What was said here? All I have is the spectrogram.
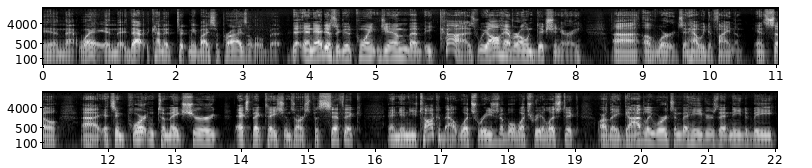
in that way. And th- that kind of took me by surprise a little bit. And that is a good point, Jim, uh, because we all have our own dictionary uh, of words and how we define them. And so uh, it's important to make sure expectations are specific. And then you talk about what's reasonable, what's realistic. Are they godly words and behaviors that need to be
